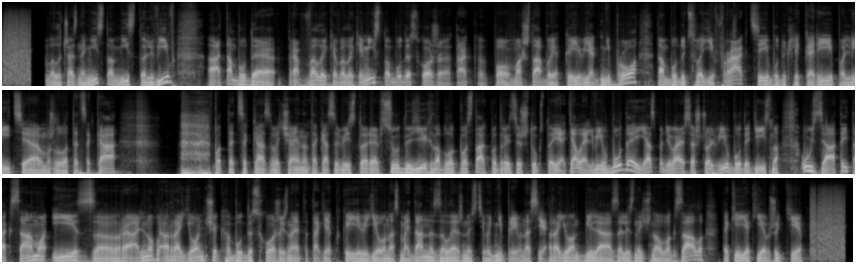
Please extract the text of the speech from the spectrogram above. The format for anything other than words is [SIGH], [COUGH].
Величезне місто, місто Львів. А там буде прям велике велике місто. Буде схоже так по масштабу, як Київ, як Дніпро. Там будуть свої фракції, будуть лікарі, поліція, можливо, ТЦК. [SIGHS] По ТЦК, звичайно, така собі історія. Всюди їх на блокпостах по 30 штук стоять. Але Львів буде, і я сподіваюся, що Львів буде дійсно узятий так само і з реального райончик буде схожий. Знаєте, так як в Києві є у нас Майдан Незалежності, у Дніпрі в нас є район біля залізничного вокзалу, такий як є в житті.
